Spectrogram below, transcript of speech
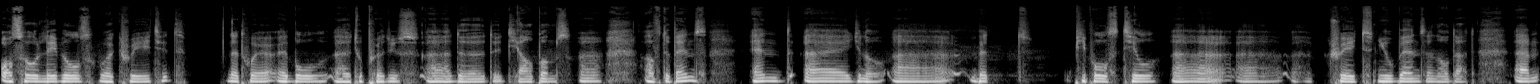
also labels were created that were able uh, to produce uh, the, the, the albums uh, of the bands and uh, you know, uh, but people still uh, create new bands and all that. Um,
